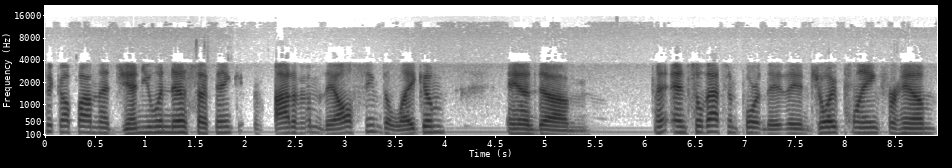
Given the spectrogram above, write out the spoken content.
pick up on that genuineness. I think out of him, they all seem to like him, and um, and so that's important. They they enjoy playing for him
